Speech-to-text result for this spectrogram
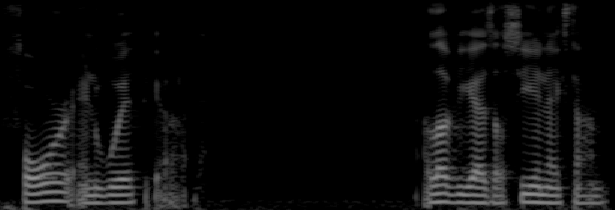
for and with God. I love you guys. I'll see you next time.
